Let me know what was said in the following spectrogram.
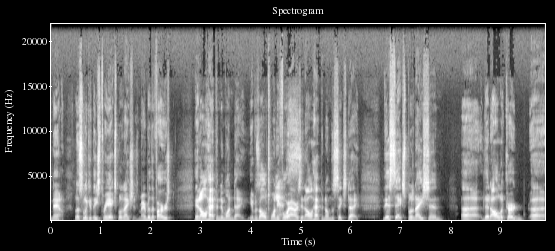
Now, let's look at these three explanations. Remember the first? It all happened in one day. It was all 24 yes. hours. It all happened on the sixth day. This explanation uh, that all occurred uh,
